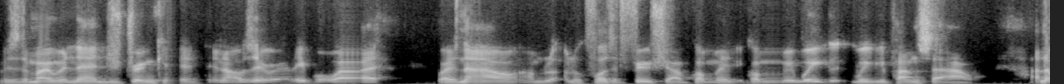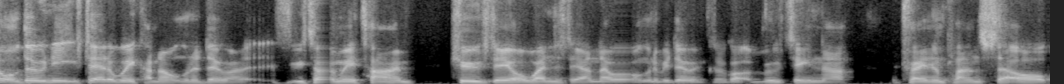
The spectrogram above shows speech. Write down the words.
was the moment then, just drinking, and that was it really. But where, whereas now, I'm, I'm looking forward to the future. I've got my got my weekly, weekly plan set out. I know what I'm doing each day of the week. I know what I'm going to do. If you tell me a time, Tuesday or Wednesday, I know what I'm going to be doing because I've got a routine now. The training plan set up.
